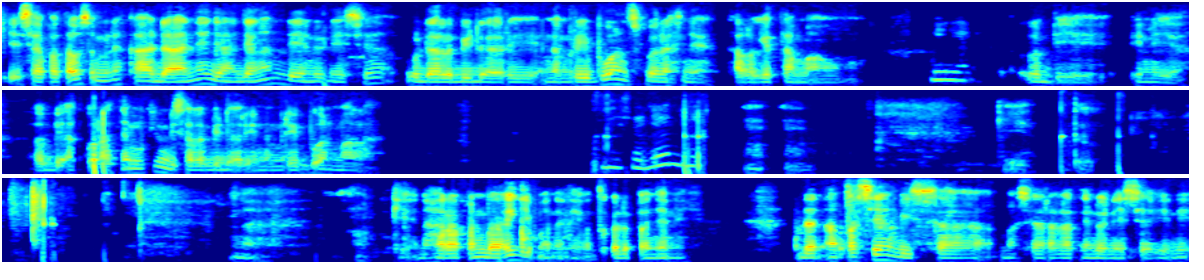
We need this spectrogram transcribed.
ya siapa tahu sebenarnya keadaannya jangan-jangan di Indonesia udah lebih dari enam ribuan sebenarnya kalau kita mau. Iya. Lebih ini ya lebih akuratnya mungkin bisa lebih dari enam ribuan malah bisa jadi mm -mm. gitu nah oke okay. nah harapan baik gimana nih untuk ke depannya nih dan apa sih yang bisa masyarakat Indonesia ini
